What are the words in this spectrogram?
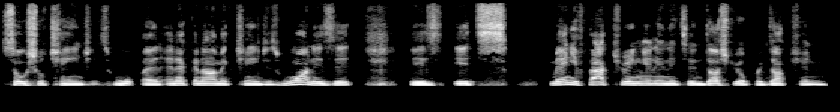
social changes and, and, economic changes. One is it is its manufacturing and in its industrial production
